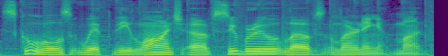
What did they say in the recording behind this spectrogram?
schools with the launch of Subaru Loves Learning Month.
